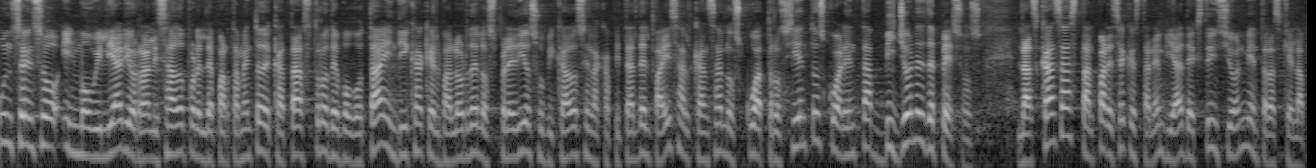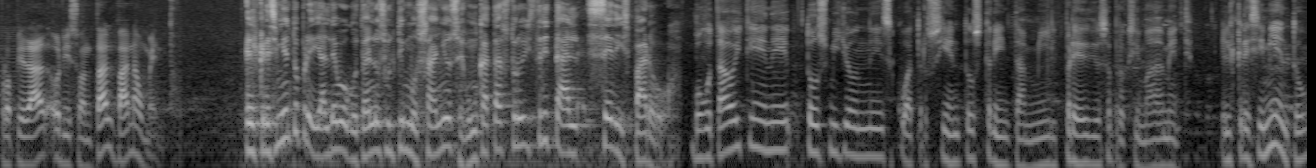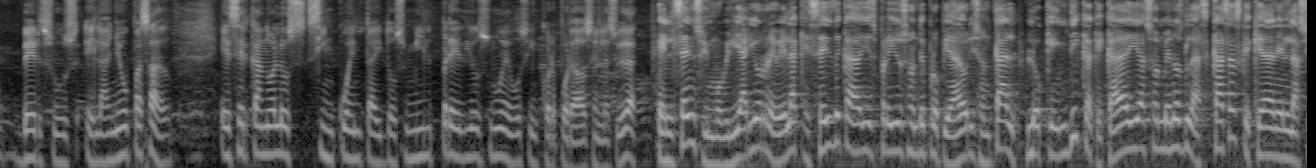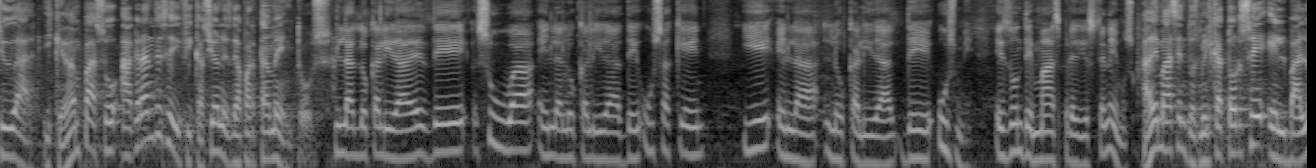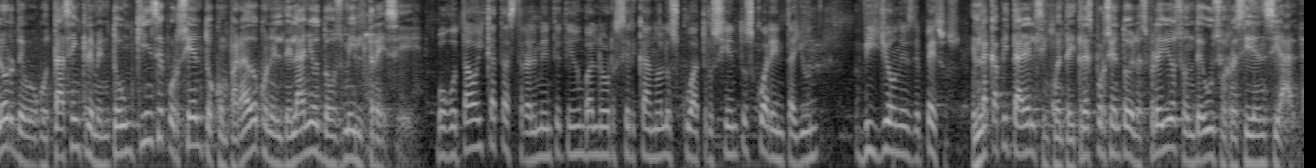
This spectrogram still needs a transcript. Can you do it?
Un censo inmobiliario realizado por el Departamento de Catastro de Bogotá indica que el valor de los predios ubicados en la capital del país alcanza los 440 billones de pesos. Las casas tal parece que están en vía de extinción, mientras que la propiedad horizontal va en aumento. El crecimiento predial de Bogotá en los últimos años, según Catastro Distrital, se disparó. Bogotá hoy tiene 2.430.000 predios aproximadamente. El crecimiento versus el año pasado es cercano a los 52 mil predios nuevos incorporados en la ciudad. El censo inmobiliario revela que 6 de cada 10 predios son de propiedad horizontal, lo que indica que cada día son menos las casas que quedan en la ciudad y que dan paso a grandes edificaciones de apartamentos. En las localidades de Suba, en la localidad de Usaquén, y en la localidad de Usme, es donde más predios tenemos. Además, en 2014 el valor de Bogotá se incrementó un 15% comparado con el del año 2013. Bogotá hoy catastralmente tiene un valor cercano a los 441 billones de pesos. En la capital el 53% de los predios son de uso residencial.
